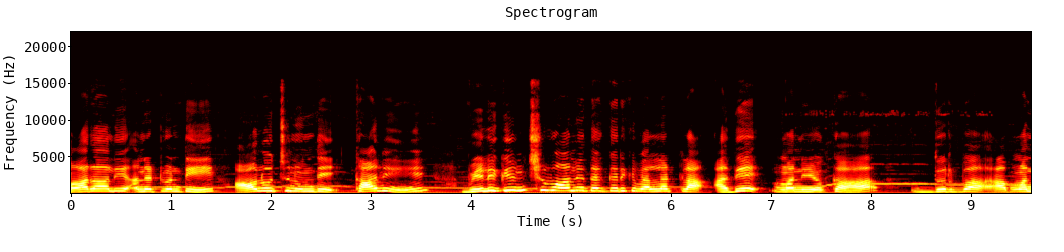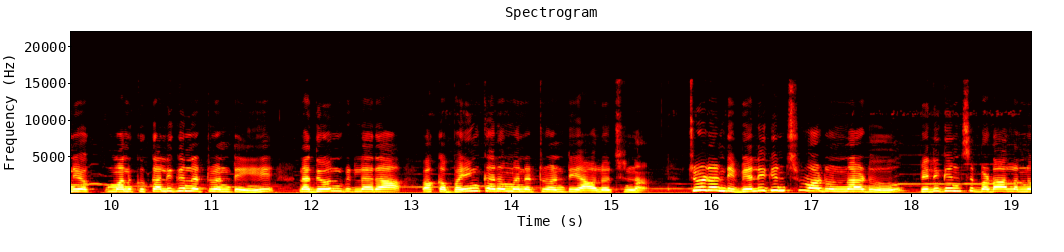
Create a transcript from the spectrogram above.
మారాలి అన్నటువంటి ఆలోచన ఉంది. కానీ వెలిగించు వాని దగ్గరికి వెళ్ళట్లా అదే మన యొక్క దుర్భ మన యొక్క మనకు కలిగినటువంటి నా దేవుని బిడ్డరా ఒక భయంకరమైనటువంటి ఆలోచన. చూడండి వెలిగించువాడు ఉన్నాడు వెలిగించబడాలన్న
